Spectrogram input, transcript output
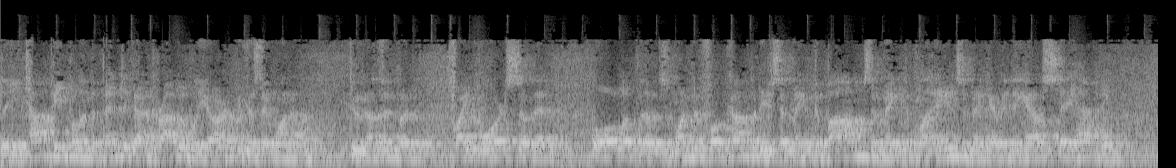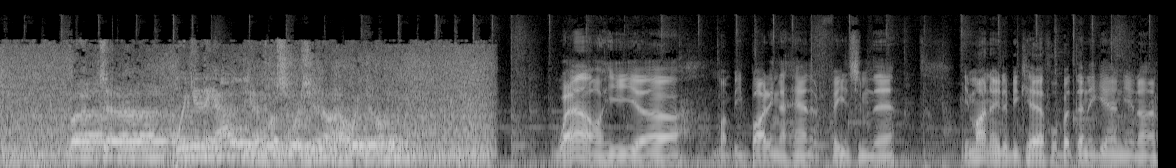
The top people in the Pentagon probably aren't because they want to do nothing but fight wars so that all of those wonderful companies that make the bombs and make the planes and make everything else stay happy. But uh, we're getting out of the endless wars. You know how we're doing. Wow, he uh, might be biting the hand that feeds him there. He might need to be careful, but then again, you know,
